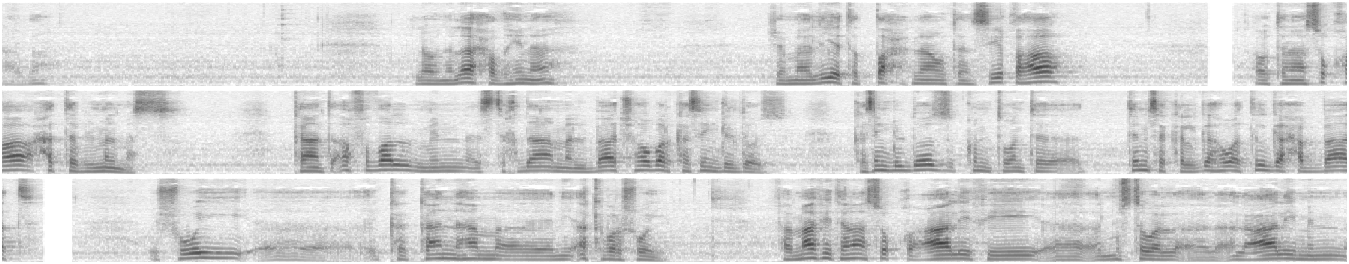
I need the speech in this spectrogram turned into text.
هذا لو نلاحظ هنا جمالية الطحنة وتنسيقها أو تناسقها حتى بالملمس كانت أفضل من استخدام ال batch hopper ك single dose. ك single dose كنت وأنت تمسك القهوة تلقى حبات شوي آه، كأنها يعني أكبر شوي. فما في تناسق عالي في آه، المستوى العالي من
